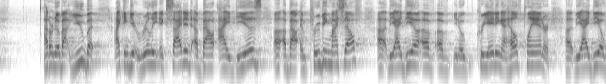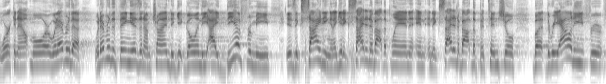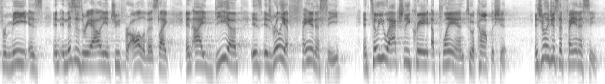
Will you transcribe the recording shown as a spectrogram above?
I don't know about you, but I can get really excited about ideas uh, about improving myself. Uh, the idea of, of you know creating a health plan or uh, the idea of working out more whatever the whatever the thing is that i'm trying to get going the idea for me is exciting and i get excited about the plan and, and excited about the potential but the reality for, for me is and, and this is the reality and truth for all of us like an idea is, is really a fantasy until you actually create a plan to accomplish it. It's really just a fantasy.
